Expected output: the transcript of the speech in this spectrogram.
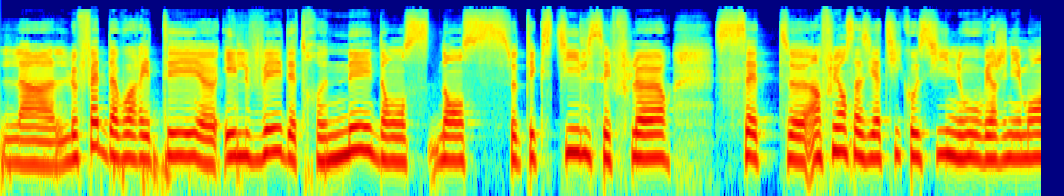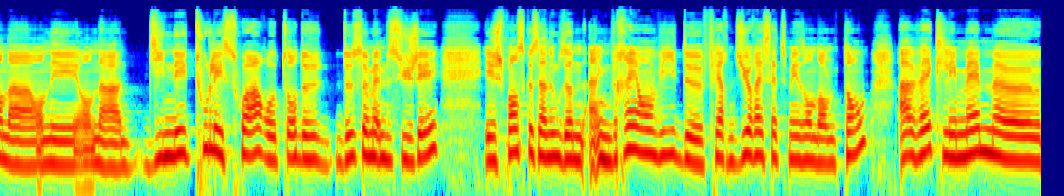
la, le fait d'avoir été euh, élevé, d'être né dans, dans ce textile, ces fleurs, cette euh, influence asiatique aussi. Nous, Virginie et moi, on a, on est, on a dîné tous les soirs autour de, de ce même sujet. Et je pense que ça nous donne une vraie envie de faire durer cette maison dans le temps avec les mêmes euh,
